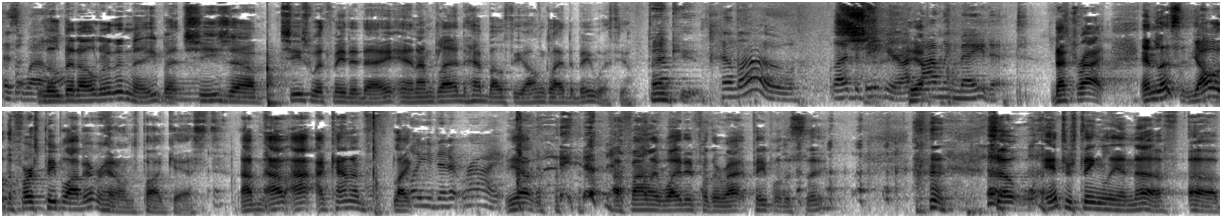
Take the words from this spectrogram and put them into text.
As well. A little bit older than me, but she's uh, she's with me today, and I'm glad to have both of y'all. I'm glad to be with you. Thank you. Hello. Glad to be here. I Yeah. finally made it. That's right. And listen, y'all are the first people I've ever had on this podcast. I, I, I, I kind of like, Well, you did it right. yeah, I finally waited for the right people to see. so, interestingly enough, uh,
